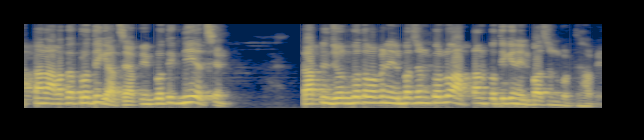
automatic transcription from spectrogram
আপনার আলাদা প্রতীক আছে, আপনি প্রতীক নিয়েছেন, তা আপনি জোটগতভাবে নির্বাচন করলেও আপনার প্রতীকে নির্বাচন করতে হবে।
